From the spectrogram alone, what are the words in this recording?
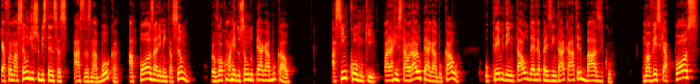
que a formação de substâncias ácidas na boca após a alimentação provoca uma redução do pH bucal. Assim como que, para restaurar o pH bucal, o creme dental deve apresentar caráter básico, uma vez que após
